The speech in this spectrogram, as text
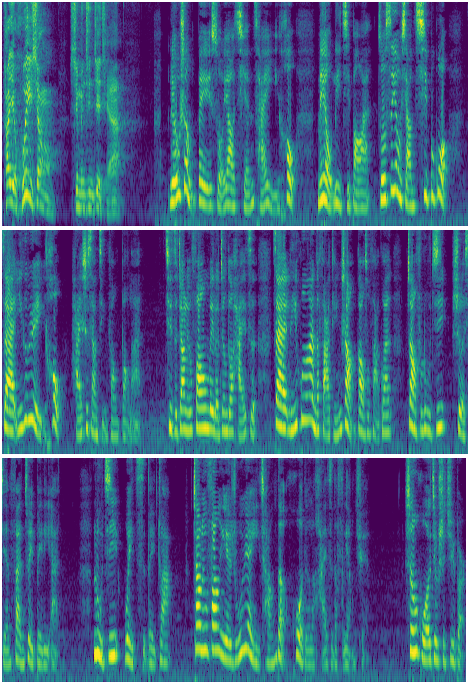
他也会向西门庆借钱。刘胜被索要钱财以后，没有立即报案。左思右想，气不过，在一个月以后，还是向警方报了案。妻子张刘芳为了争夺孩子，在离婚案的法庭上告诉法官，丈夫陆基涉嫌犯罪被立案，陆基为此被抓。张刘芳也如愿以偿地获得了孩子的抚养权。生活就是剧本，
